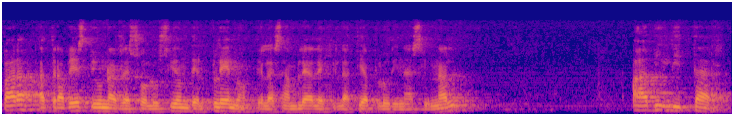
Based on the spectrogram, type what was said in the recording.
para, a través de una resolución del Pleno de la Asamblea Legislativa Plurinacional, habilitar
